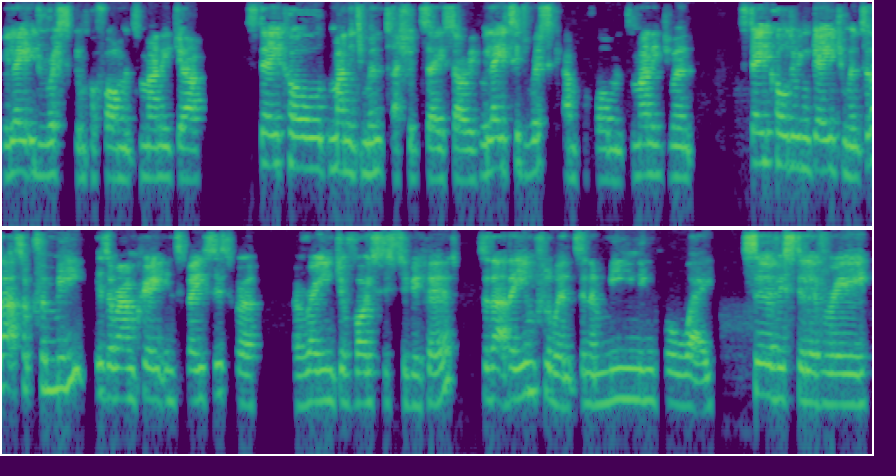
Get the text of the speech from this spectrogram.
related risk and performance manager, stakeholder management, I should say, sorry, related risk and performance management, stakeholder engagement. So that's for me is around creating spaces for a range of voices to be heard so that they influence in a meaningful way service delivery,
